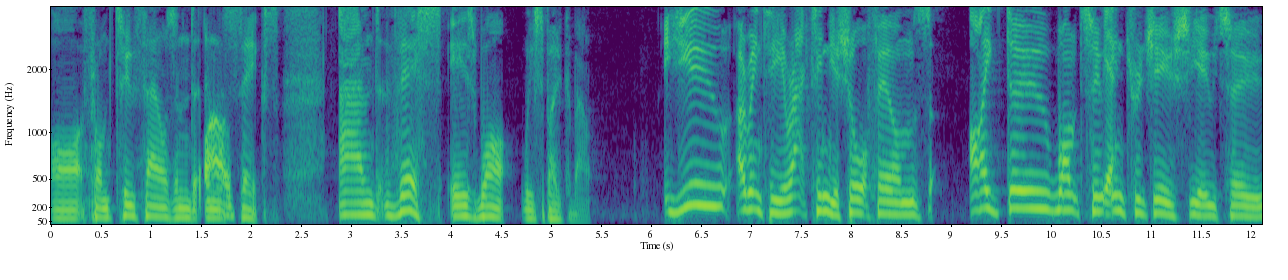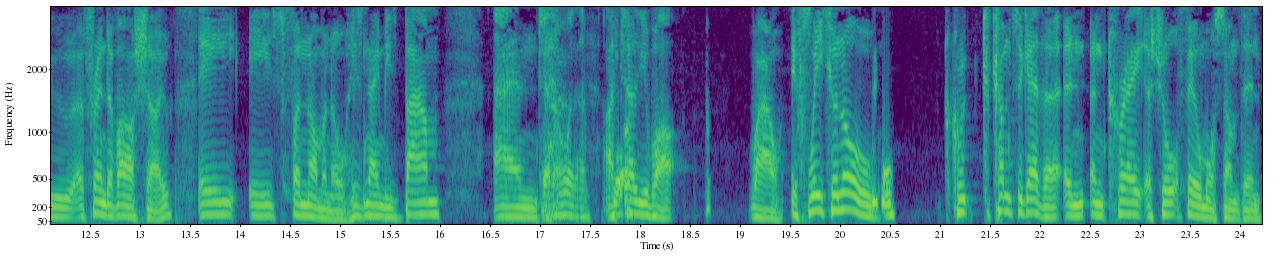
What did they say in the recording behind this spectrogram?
uh, from 2006. And this is what we spoke about. You are into your acting, your short films. I do want to Yeah. introduce you to a friend of our show. He is phenomenal. His name is Bam. And Get on with him. I tell you what, wow, if we can all c- come together and, and create a short film or something,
